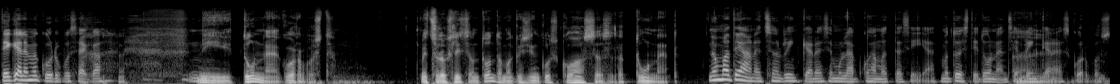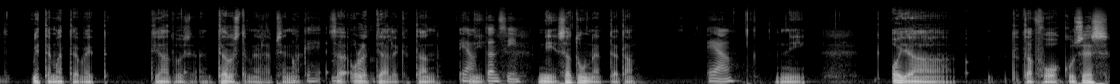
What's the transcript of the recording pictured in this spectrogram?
tegeleme kurbusega nii. nii, tunne kurbust. Et sul oleks lihtsam tunda, ma küsin, kus kohas sa seda tunned no ma tean, et see on ringkeres ja mul läheb kohe mõte siia, et ma tõesti tunnen siin äh, ringkeres kurbust. mitte mõte, vaid teadvus, teadvustamine läheb sinna okay.. sa oled teadlik, et ta on. jaa, ta on siin. nii, sa tunned teda. jaa. nii, hoia teda fookuses.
